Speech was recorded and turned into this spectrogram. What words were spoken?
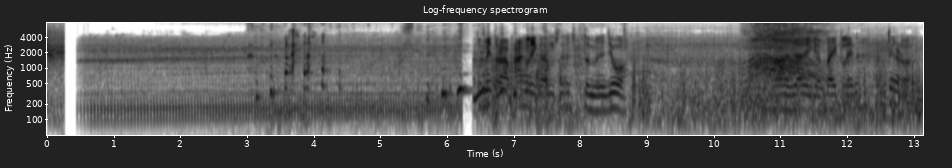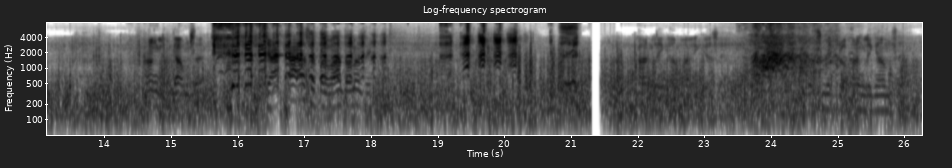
મિત્રો આ ફાંગલી ગામ છે. તમે જુઓ. માણસ આવી ગયા બાઇક લઈને તેડવા. ફાંગલી ગામ છે. જાતા હશે પણ વાંધો નથી. ફાંગલી ગામ આવી ગયો છે. મિત્રો ફાંગલી ગામ છે.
